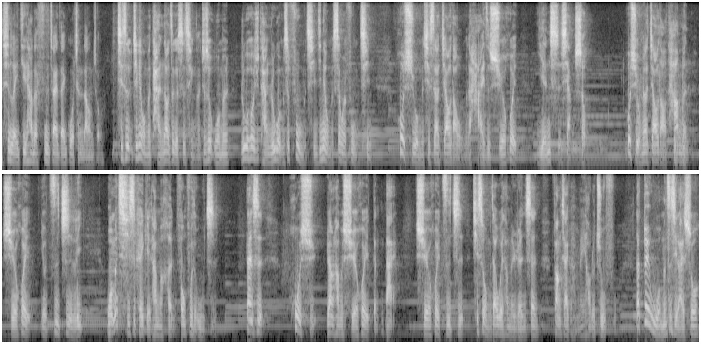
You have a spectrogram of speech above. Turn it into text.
是累积他的负债在过程当中。其实今天我们谈到这个事情呢，就是我们如果会去谈，如果我们是父母亲，今天我们身为父母亲，或许我们其实要教导我们的孩子学会延迟享受，或许我们要教导他们学会有自制力。我们其实可以给他们很丰富的物质，但是或许让他们学会等待。学会自制，其实我们在为他们人生放下一个很美好的祝福。那对我们自己来说，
